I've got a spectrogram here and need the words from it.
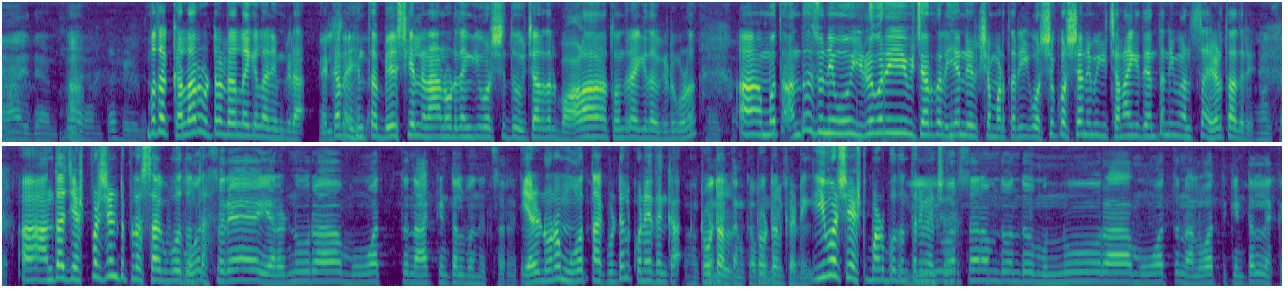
ಚೆನ್ನಾಗಿದೆ ಅಂತ ಅಂತ ಹೇಳಿದ್ರು. ಮತ್ತೆ ಕಲರ್ ಒಟ್ಟ ಡಲ್ ಆಗಿಲ್ಲ ನಿಮ್ ಗಿಡ. ಯಾಕಂದ್ರೆ ಇಂಥ ಬೇಸಿಗೆಯಲ್ಲಿ ನಾನು ನೋಡಿದಂಗೆ ಈ ವರ್ಷದ ವಿಚಾರದಲ್ಲಿ ಭಾಳ ತೊಂದರೆ ಆಗಿದ್ದಾವೆ ಗಿಡಗಳು. ಮತ್ತೆ ಅಂದಾಜು ನೀವು ಇಳುವರಿ ವಿಚಾರದಲ್ಲಿ ಏನು ನಿರೀಕ್ಷೆ ಮಾಡ್ತಾರೆ? ಈ ವರ್ಷಕ್ಕೆ ವರ್ಷ ನಿಮಗೆ ಚೆನ್ನಾಗಿದೆ ಅಂತ ನೀವು ಅನ್ಸ ಹೇಳ್ತಾ ಇದ್ರಿ. ಅಂದಾಜು ಎಷ್ಟು ಪರ್ಸೆಂಟ್ ಪ್ಲಸ್ ಆಗ್ಬೋದು ಅಂತ? ಸರ್ ಎರಡು ನೂರ ಮೂವತ್ತ್ ನಾಲ್ಕು ಕ್ವಿಂಟಲ್ ಬಂದಿತ್ತು ಸರ್. ಎರಡು ನೂರ ಮೂವತ್ನಾಲ್ಕು ಕ್ವಿಂಟಲ್ ಕೊನೆ ತನಕ ಟೋಟಲ್ ಟೋಟಲ್ ಕಟಿಂಗ್ ಈ ವರ್ಷ ಎಷ್ಟು ಮಾಡ್ಬೋದು ಅಂತ ನೀವು ಈ ವರ್ಷ ನಮ್ದು ಒಂದು ಮುನ್ನೂರ ಮೂವತ್ತು ನಲ್ವತ್ತು ಕ್ವಿಂಟಲ್ ಲೆಕ್ಕ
